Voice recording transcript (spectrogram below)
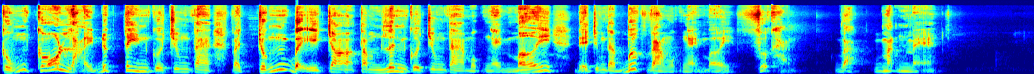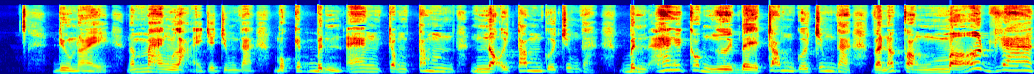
củng cố lại đức tin của chúng ta và chuẩn bị cho tâm linh của chúng ta một ngày mới, để chúng ta bước vào một ngày mới phước hạnh và mạnh mẽ điều này nó mang lại cho chúng ta một cái bình an trong tâm, nội tâm của chúng ta, bình an cái con người bề trong của chúng ta, và nó còn mở ra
